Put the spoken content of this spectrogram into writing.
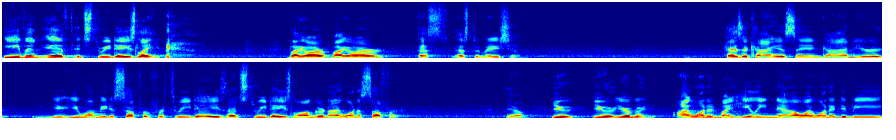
even if it's three days late. by our, by our es- estimation. Hezekiah is saying, God, you're, you, you want me to suffer for three days. That's three days longer than I want to suffer. You know, you, you, you're going, I wanted my healing now. I wanted to be,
